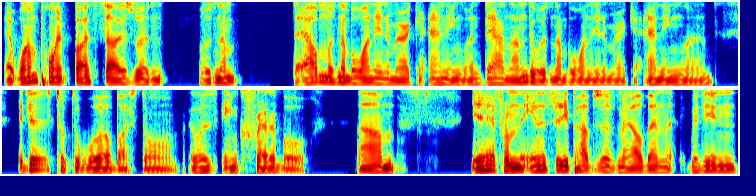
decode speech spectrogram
At one point, both those were was num the album was number one in America and England. Down Under was number one in America and England. It just took the world by storm. It was incredible. Um, yeah, from the inner city pubs of Melbourne, within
